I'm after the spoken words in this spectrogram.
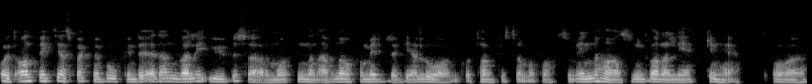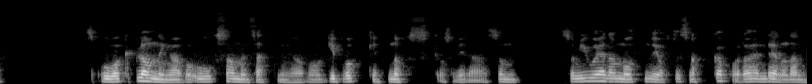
og Et annet viktig aspekt med boken det er den veldig ubesværede måten den evner å formidle dialog og tankestrømmer på, som innehar en sånn grad av lekenhet og språkblandinger og ordsammensetninger og gebrokkent norsk osv. Som, som jo er den måten vi ofte snakker på. Da, en del av den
